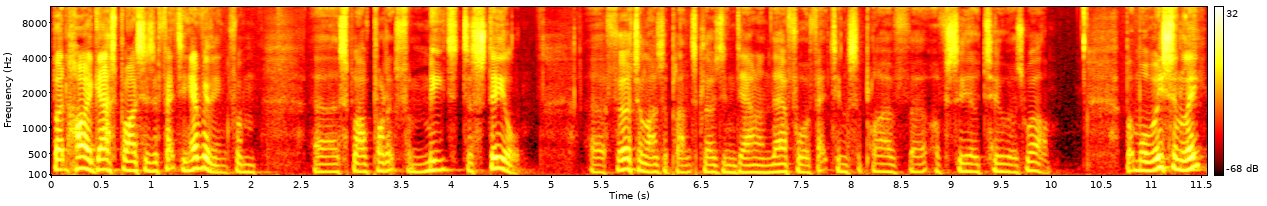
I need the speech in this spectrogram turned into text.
But higher gas prices affecting everything from uh, supply of products from meat to steel. Uh, fertilizer plants closing down and therefore affecting the supply of, uh, of CO2 as well. But more recently,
